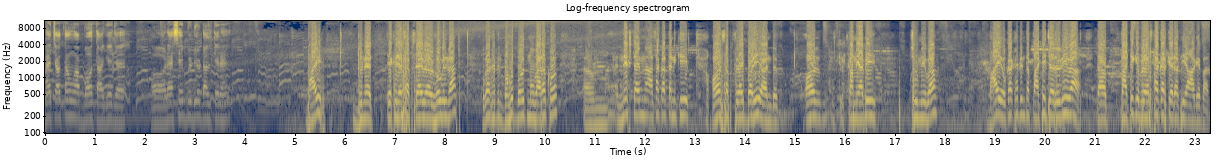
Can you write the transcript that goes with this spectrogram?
मैं चाहता हूँ आप बहुत आगे जाए और ऐसे वीडियो डालते रहें। भाई डोनेट एक हज़ार सब्सक्राइबर हो गई बा ओकरा खातिर बहुत बहुत मुबारक हो। नेक्स्ट टाइम में आशा करता नहीं कि और सब्सक्राइब बढ़ी एंड और कामयाबी चुमी बा भाई, ओका खातिर तो पार्टी ज़रूरी बा। तब पार्टी की व्यवस्था करके रखिए आगे बात।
